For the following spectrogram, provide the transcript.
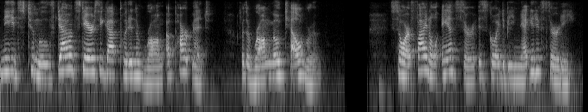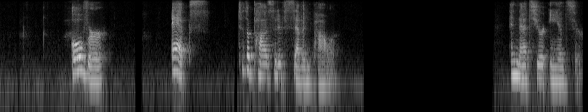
needs to move downstairs. He got put in the wrong apartment or the wrong motel room. So our final answer is going to be negative 30 over x to the positive 7 power. And that's your answer.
